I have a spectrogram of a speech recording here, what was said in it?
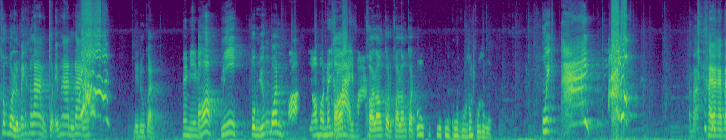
ข้างบนหรือไม่ข้างล่างกด F5 ดูได้นะเดี๋ยวดูก่อน ไม่มีไม่อ๋มีอมีปุ่มอยู่ข้างบนอ๋อย้อนบนไม่ใช่ขอข้างล่างไอ้ฟ้าขอลองกดขอลองกดกูกูกูกูกูต้องกูต้องกูอุ๊ยอ้ายอ้ายลูกเอามาใครไปใครไป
